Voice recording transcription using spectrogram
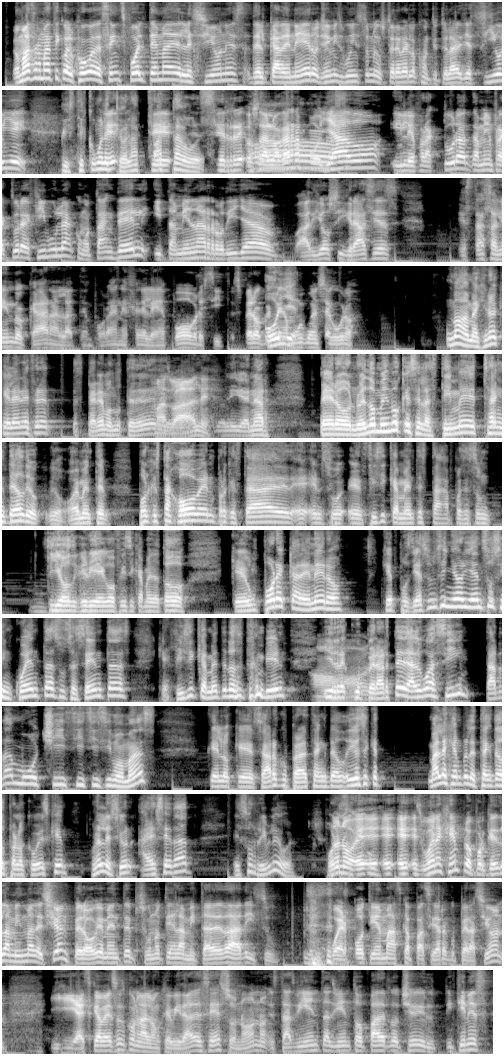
Lo más dramático del juego de Saints fue el tema de lesiones del cadenero. James Winston, me gustaría verlo con titulares. Sí, oye. ¿Viste cómo le quedó la pata, güey? O sea, lo agarra oh. apoyado y le fractura, también fractura de fíbula, como Tank Dell, y también la rodilla, adiós y gracias. está saliendo cara la temporada NFL, ¿eh? pobrecito. Espero que sea muy buen seguro. No, me imagino que la NFL, esperemos, no te debe Más vale. aliviar. Pero no es lo mismo que se lastime Tank Dell, obviamente, porque está joven, porque está en su, físicamente está, pues es un dios griego físicamente todo, que un pobre cadenero que pues ya es un señor ya en sus 50, sus 60, que físicamente no está tan bien, y recuperarte de algo así tarda muchísimo más que lo que se va a recuperar Tank Dell. Y yo sé que, mal ejemplo de Tank Dell, pero lo que voy es que una lesión a esa edad es horrible, güey. No, no, eh, eh, eh, es, buen ejemplo porque es la misma lesión, pero obviamente pues, uno tiene la mitad de edad y su, cuerpo tiene más capacidad de recuperación. Y es que a veces con la longevidad es eso, ¿no? no estás bien, estás bien, todo padre, todo chido, y, tienes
